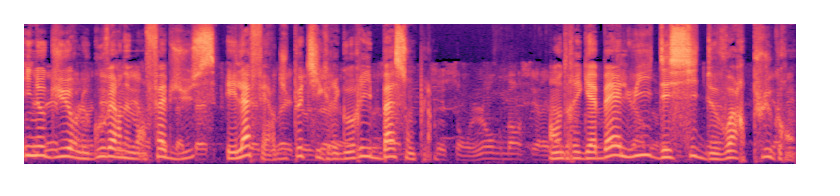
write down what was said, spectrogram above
inaugure le gouvernement Fabius et l'affaire du petit Grégory bat son plein. André Gabet, lui, décide de voir plus grand.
